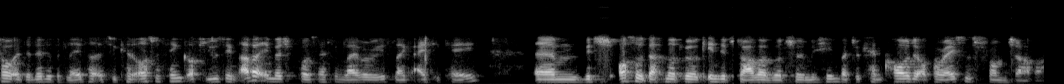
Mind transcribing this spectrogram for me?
show it a little bit later, is you can also think of using other image processing libraries like ITK, um, which also does not work in the Java virtual machine, but you can call the operations from Java.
